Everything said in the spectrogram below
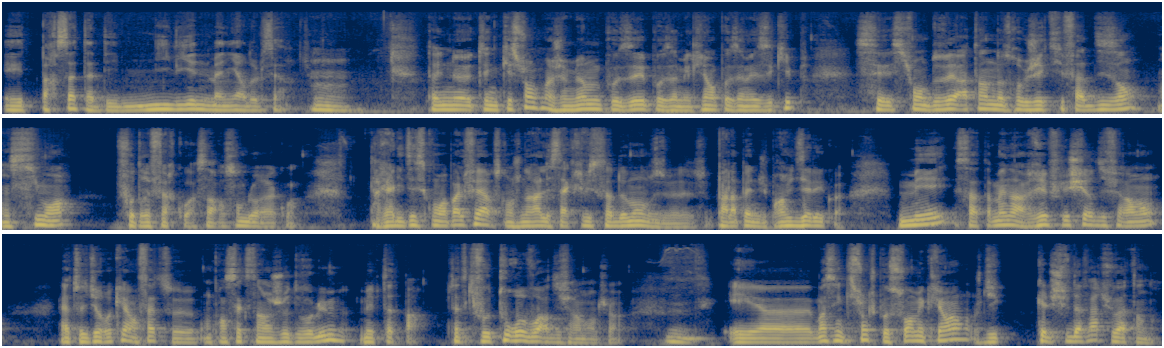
Et par ça, t'as des milliers de manières de le faire. tu vois. Hmm. T'as une, t'as une question que moi j'aime bien me poser, poser à mes clients, poser à mes équipes. C'est si on devait atteindre notre objectif à 10 ans, en 6 mois, faudrait faire quoi? Ça ressemblerait à quoi? La réalité, c'est qu'on va pas le faire, parce qu'en général, les sacrifices que ça demande, c'est pas la peine, j'ai pas envie d'y aller, quoi. Mais ça t'amène à réfléchir différemment, et à te dire, ok, en fait, euh, on pensait que c'était un jeu de volume, mais peut-être pas. Peut-être qu'il faut tout revoir différemment, tu vois. Hmm. Et euh, moi, c'est une question que je pose souvent à mes clients. Je dis, quel chiffre d'affaires tu veux atteindre?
